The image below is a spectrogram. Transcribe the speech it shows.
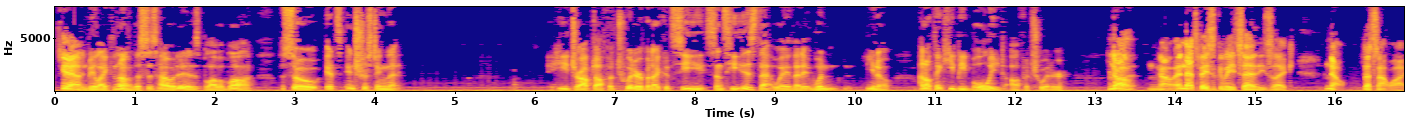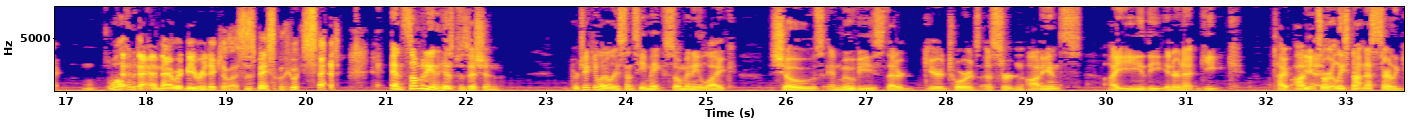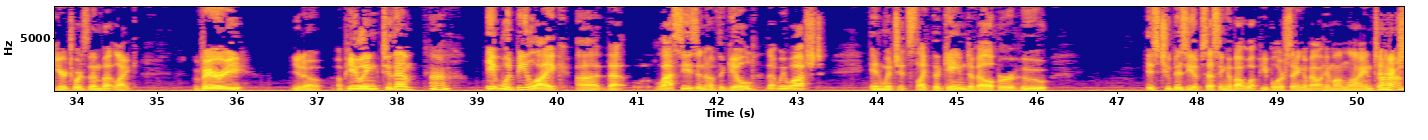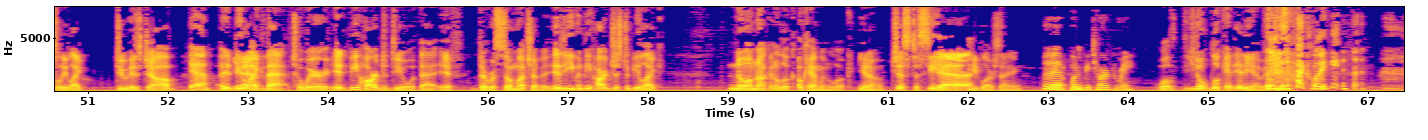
yeah, and be like, "No, this is how it is." Blah blah blah. So it's interesting that he dropped off of Twitter, but I could see since he is that way that it wouldn't, you know, I don't think he'd be bullied off of Twitter. no, no, and that's basically what he said. He's like, no, that's not why. Well, and, and, that, and that would be ridiculous. Is basically what he said. and somebody in his position, particularly since he makes so many like shows and movies that are geared towards a certain audience, i.e., the internet geek type audience, Yeah. or at least not necessarily geared towards them, but like very, you know, appealing to them. Uh, It would be like uh, that last season of The Guild that we watched, in which it's like the game developer who is too busy obsessing about what people are saying about him online to Uh-huh. actually like do his job. yeah. It'd be Yeah. like that to where it'd be hard to deal with that if there was so much of it. It'd even be hard just to be like, no, I'm not going to look. Okay, I'm going to look, you know, just to see Yeah. what people are saying. Eh, it wouldn't be too hard for me. Well, you don't look at any of it. exactly.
